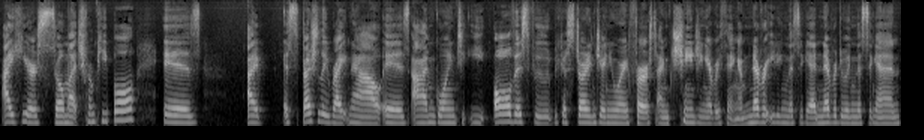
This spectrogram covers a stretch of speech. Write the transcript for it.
I hear so much from people is I especially right now is I'm going to eat all this food because starting January 1st, I'm changing everything. I'm never eating this again, never doing this again.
